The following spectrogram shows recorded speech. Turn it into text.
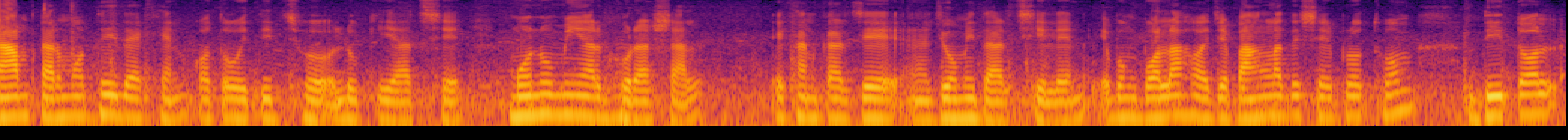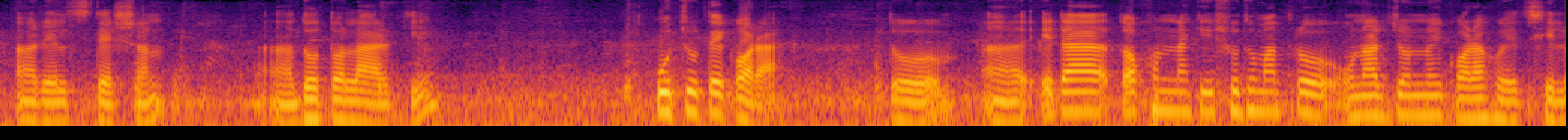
নামটার মধ্যেই দেখেন কত ঐতিহ্য লুকিয়ে আছে। মনুমিয়ার ঘোড়াশাল, এখানকার যে জমিদার ছিলেন এবং বলা হয় যে বাংলাদেশের প্রথম দ্বিতল রেল স্টেশন। দোতলা আর কি, উঁচুতে করা। তো এটা তখন নাকি শুধুমাত্র ওনার জন্যই করা হয়েছিল।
